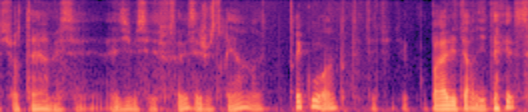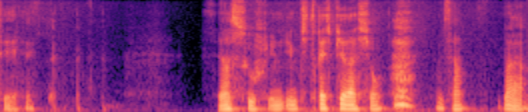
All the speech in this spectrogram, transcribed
sur Terre, mais c'est, elle dit, vous savez, c'est juste rien, très court. Hein. Comparé à l'éternité, c'est, c'est un souffle, une, petite respiration, comme ça. Voilà.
